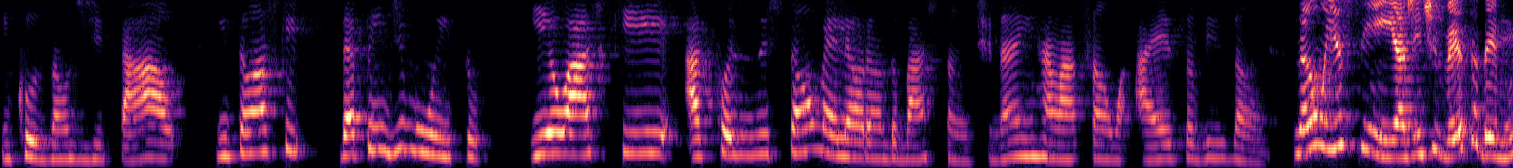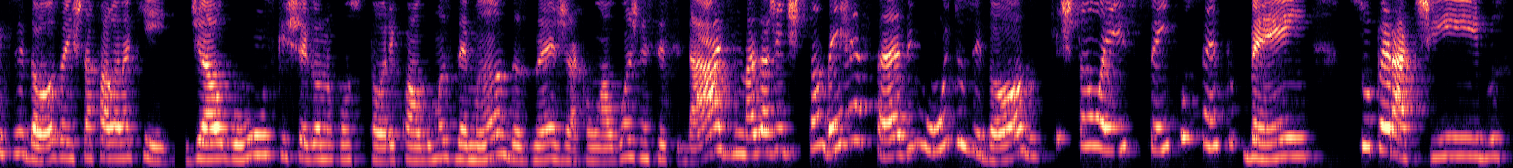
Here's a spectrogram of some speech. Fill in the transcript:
inclusão digital. Então, acho que depende muito. E eu acho que as coisas estão melhorando bastante, né, em relação a essa visão. Não, e assim, a gente vê também muitos idosos, a gente está falando aqui de alguns que chegam no consultório com algumas demandas, né, já com algumas necessidades, mas a gente também recebe muitos idosos que estão aí 100% bem, super ativos.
